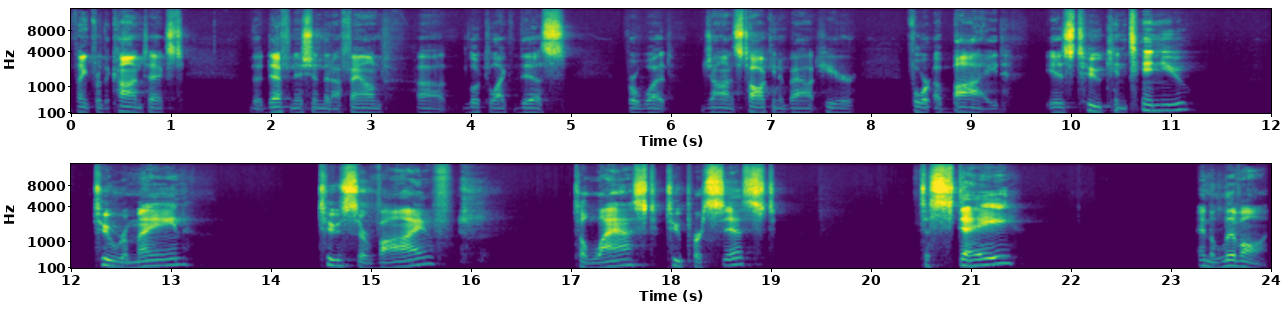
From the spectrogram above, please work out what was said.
I think for the context, the definition that I found uh, looked like this for what John is talking about here for abide is to continue, to remain, to survive, to last, to persist, to stay, and to live on.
